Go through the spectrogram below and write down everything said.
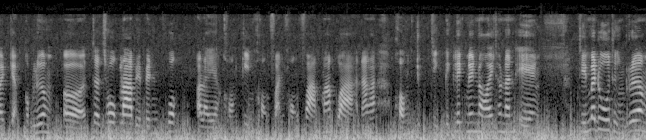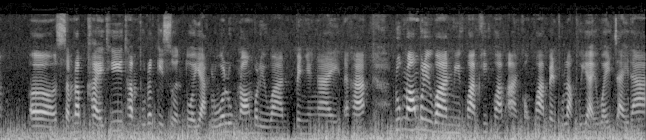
มาเกี่ยวกับเรื่องเอ่อจะโชคลาภเนี่ยเป็นพวกอะไรของกินของฝันของฝากมากกว่านะคะ ของจุกจิกเล็ก ๆ น้อยๆเท่านั้นเองทีนี้มาดูถึงเรื่องออสำหรับใครที่ทำธุรกิจส่วนตัวอยากรู้ว่าลูกน้องบริวารเป็นยังไง นะคะ ลูกน้องบริวารมีความคิดความอ่านของความเป็นผู้หลักผู้ใหญ่ไว้ใจได้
